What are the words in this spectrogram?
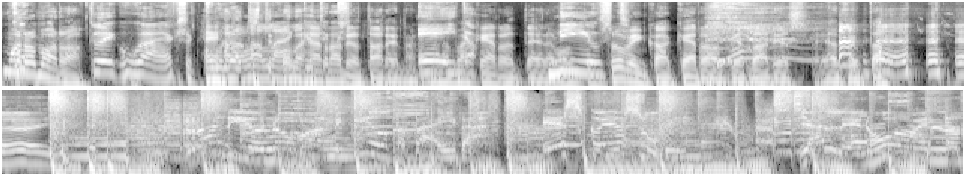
Moro moro. Tuli kukaan jaksa Hei, kuunnella haluaisitte kuulla ihan radiotarina? Eikä. Mä kerron teille. Niin just. Suvinkaan kerran oltiin radiossa. Ja tota, Radio Novan iltapäivä. Esko ja Suvi. Jälleen huomenna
